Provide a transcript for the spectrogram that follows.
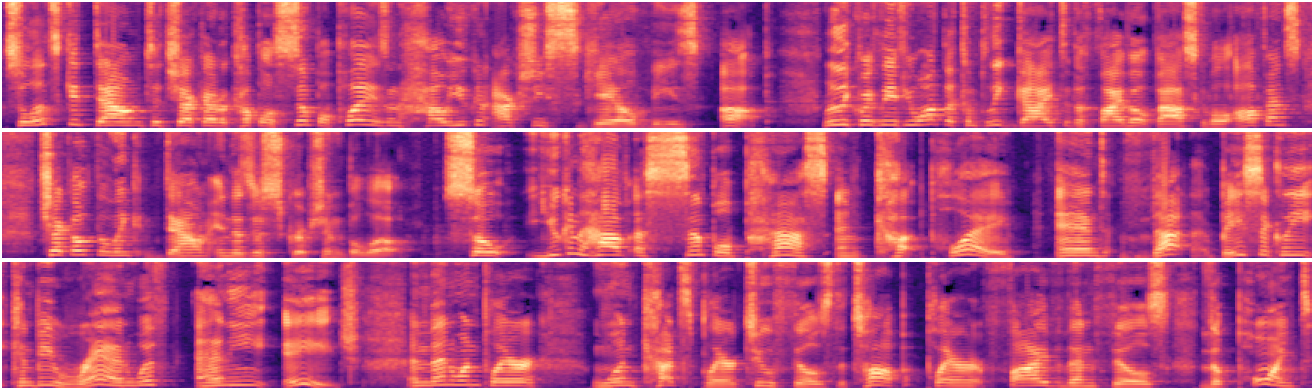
So let's get down to check out a couple of simple plays and how you can actually scale these up. Really quickly, if you want the complete guide to the 5 out basketball offense, check out the link down in the description below. So you can have a simple pass and cut play and that basically can be ran with any age. And then when player 1 cuts, player 2 fills the top, player 5 then fills the point.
